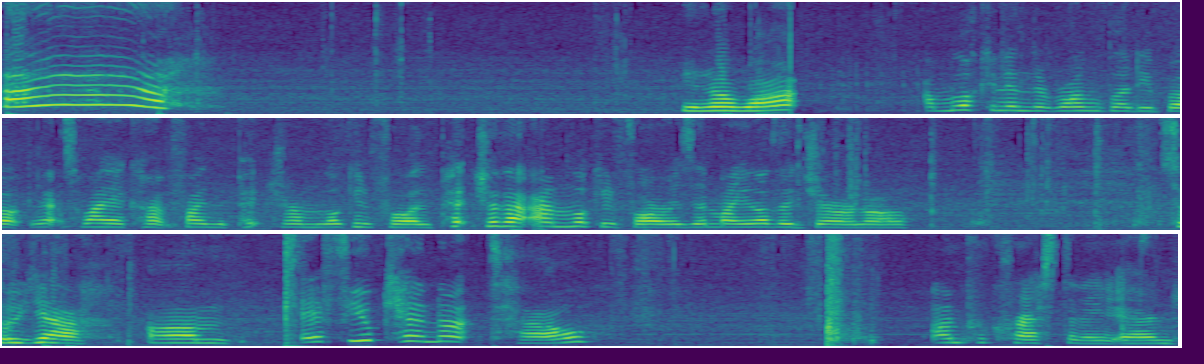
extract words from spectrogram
Ah! You know what? I'm looking in the wrong bloody book. That's why I can't find the picture I'm looking for. The picture that I'm looking for is in my other journal. So yeah, um, if you cannot tell, I'm procrastinating.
